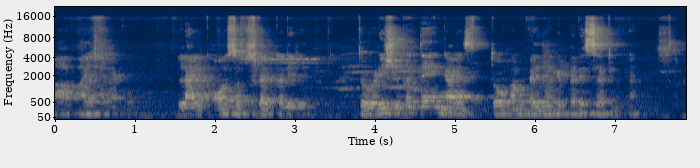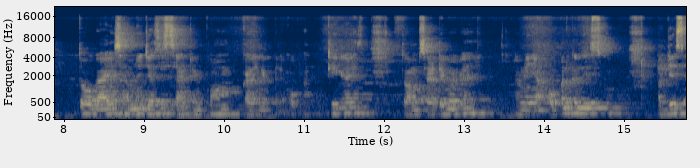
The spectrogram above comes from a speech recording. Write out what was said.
आप हमारे चैनल को लाइक और सब्सक्राइब कर लीजिए। तो वीडियो शुरू करते हैं गाइस तो हम कर जाएँगे पहले सेटिंग पर। तो गाइस हमने जैसे सेटिंग को हम करेंगे पहले ओपन ठीक है तो हम सेटिंग में गए हमने यहाँ ओपन कर लिया इसको। अब जैसे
